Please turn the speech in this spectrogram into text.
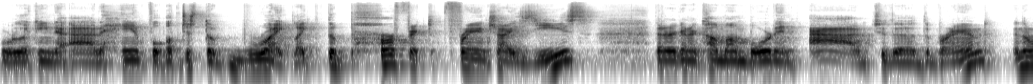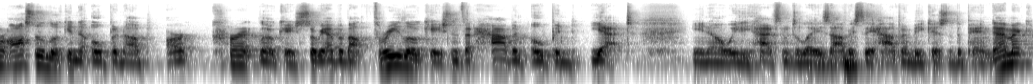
We're looking to add a handful of just the right, like the perfect franchisees that are going to come on board and add to the, the brand. And then we're also looking to open up our current location. So we have about three locations that haven't opened yet. You know, we had some delays obviously happen because of the pandemic.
